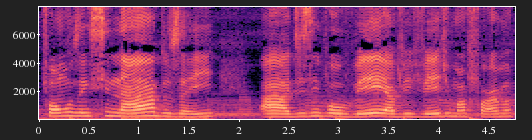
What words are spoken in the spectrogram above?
fomos ensinados aí a desenvolver, a viver de uma forma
